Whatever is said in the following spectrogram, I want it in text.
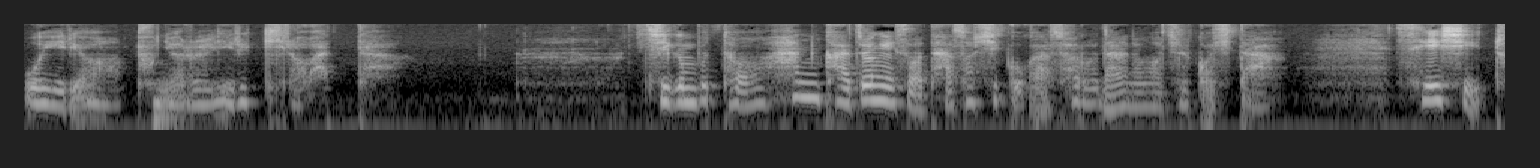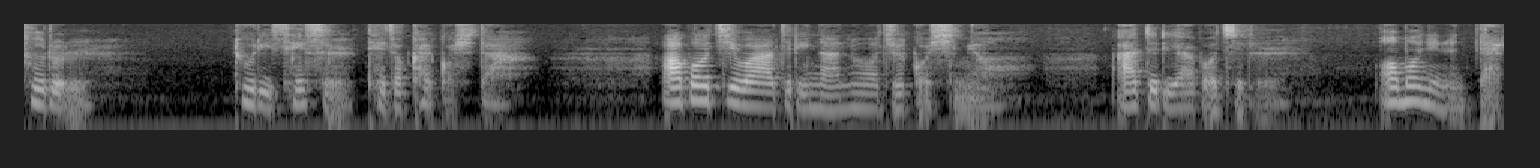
오히려 분열을 일으키러 왔다. 지금부터 한 가정에서 다섯 식구가 서로 나누어질 것이다. 셋이 둘을, 둘이 셋을 대적할 것이다. 아버지와 아들이 나누어질 것이며 아들이 아버지를, 어머니는 딸을,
